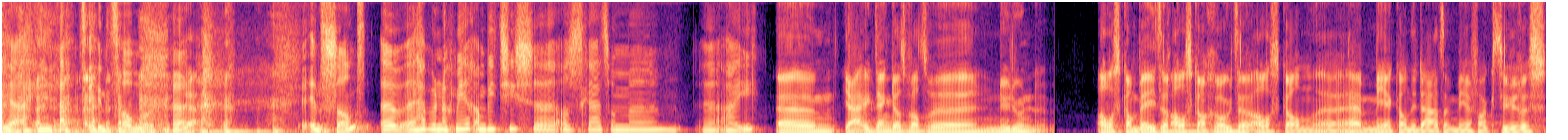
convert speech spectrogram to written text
ja, het een ander. Ja. Interessant. hebben we nog meer ambities als het gaat om AI? Um, ehm, ja, ik denk dat wat we nu doen... Alles kan beter, alles kan groter, alles kan... Hè, meer kandidaten, meer vacatures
